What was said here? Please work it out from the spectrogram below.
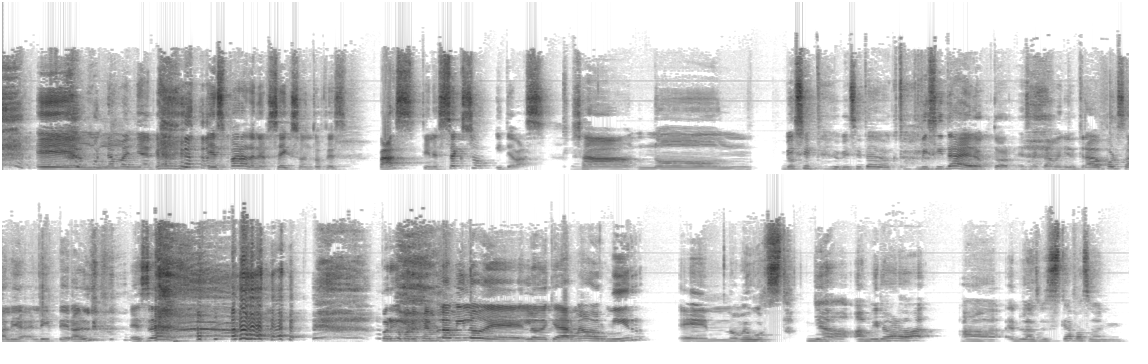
em, Una mañana. es para tener sexo. Entonces vas, tienes sexo y te vas. O sea, no... no sé. Visita, visita de doctor. Visita de doctor, exactamente. Entraba por salida, literal. Esa- Porque, por ejemplo, a mí lo de, lo de quedarme a dormir eh, no me gusta. Ya, a mí la verdad, ah, las veces que ha pasado en,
